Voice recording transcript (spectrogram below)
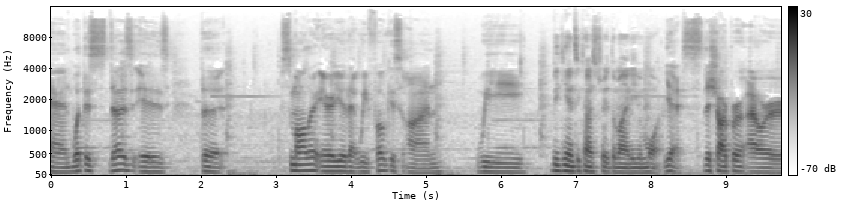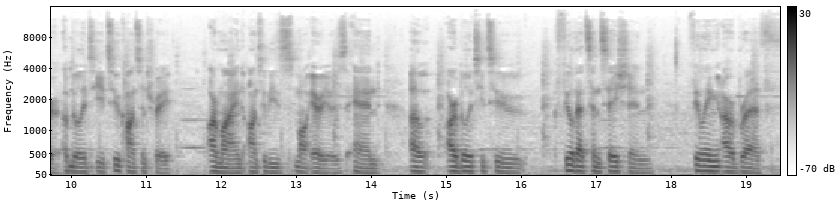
and what this does is the smaller area that we focus on we begin to concentrate the mind even more. yes the sharper our ability to concentrate our mind onto these small areas and uh, our ability to feel that sensation feeling our breath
